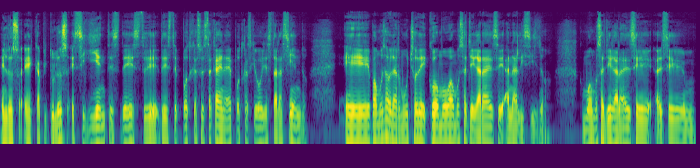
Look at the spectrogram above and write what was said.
En los eh, capítulos eh, siguientes de este, de este podcast o esta cadena de podcast que voy a estar haciendo, eh, vamos a hablar mucho de cómo vamos a llegar a ese análisis, ¿no? Cómo vamos a llegar a ese, a ese, mm,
